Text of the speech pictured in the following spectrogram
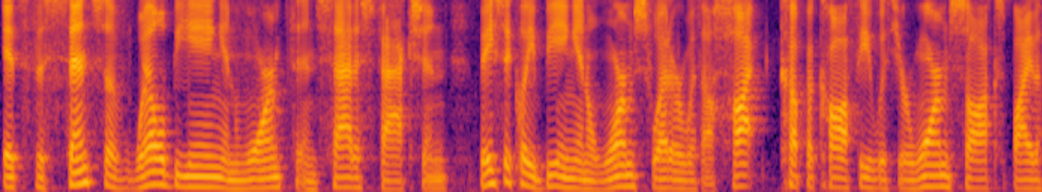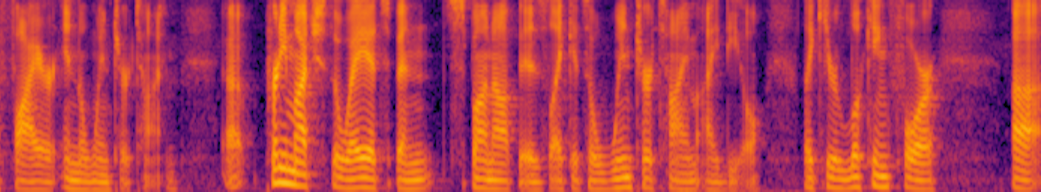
it's the sense of well-being and warmth and satisfaction basically being in a warm sweater with a hot cup of coffee with your warm socks by the fire in the wintertime uh, pretty much the way it's been spun up is like it's a wintertime ideal like you're looking for uh,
